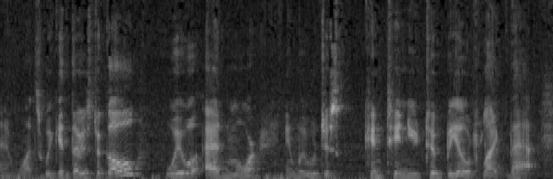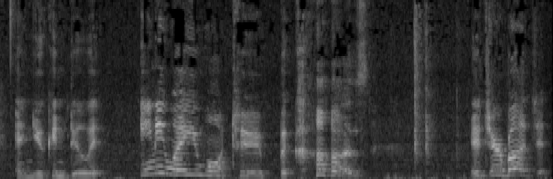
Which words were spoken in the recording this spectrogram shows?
And once we get those to goal, we will add more and we will just continue to build like that. And you can do it any way you want to because it's your budget.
